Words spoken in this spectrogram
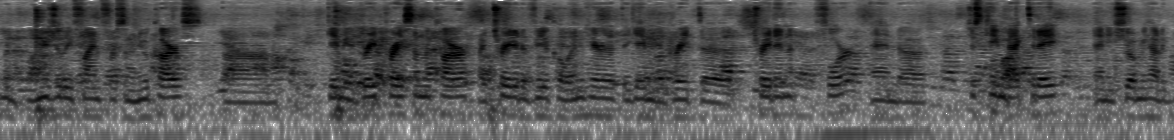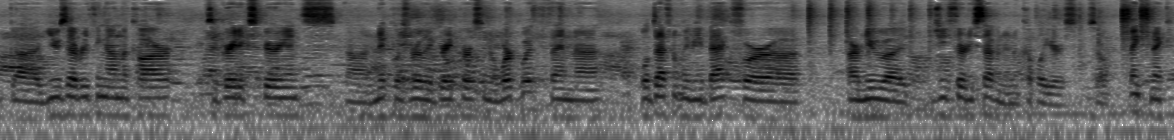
you usually find for some new cars. Um, gave me a great price on the car. I traded a vehicle in here that they gave me a great uh, trade-in for, and uh, just came back today. And he showed me how to uh, use everything on the car. It's a great experience. Uh, Nick was really a great person to work with, and uh, we'll definitely be back for uh, our new G37 in a couple years. So thanks, Nick.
